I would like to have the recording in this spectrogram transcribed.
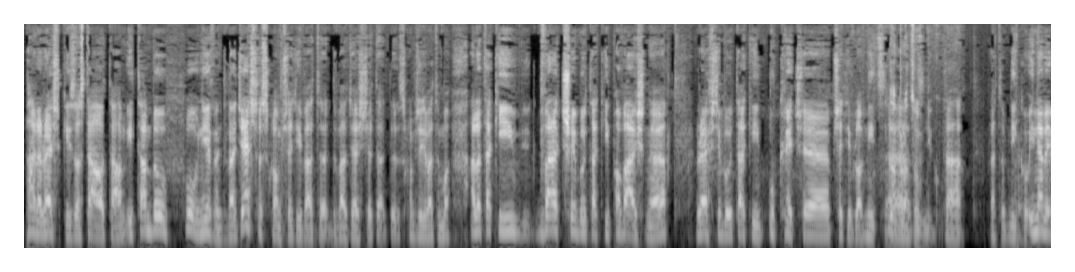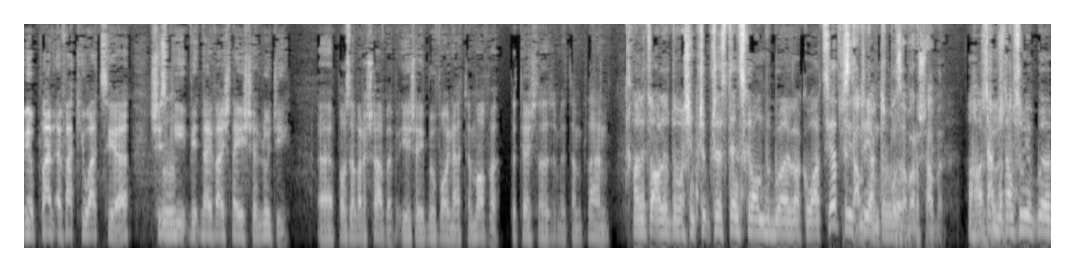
parę resztki zostało tam i tam był, fu, nie wiem, 20 skrom przeciwat, 20 te- te skrom przeciwatomowe, ale taki, dwa, trzy był taki poważny, reszcie był taki ukrycie przeciwlotnicy. Dla pracowników. Tak, pracowników. I nawet był plan ewakuacji wszystkich wi- najważniejszych ludzi poza Warszawą, jeżeli był wojna atomowa. To też tam plan. Ale co, ale to właśnie czy, przez ten schron by była ewakuacja? Czy, czy jak Stamtąd to poza? Warszawę. Aha, tak, Wzdłuż- bo tam w sumie e,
